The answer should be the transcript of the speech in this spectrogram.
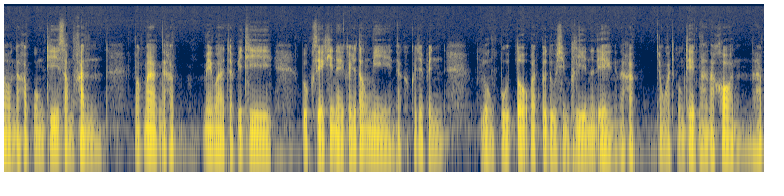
นอนนะครับองค์ที่สำคัญมากๆนะครับ ไม่ว่าจะพิธีปลุกเสกที่ไหนก็จะต้องมีนะครับก็จะเป็นหลวงปู่โตวัดประดู่ชิมพลีนั่นเองนะครับ จังหวัดกรุงเทพมหานครนะครับ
